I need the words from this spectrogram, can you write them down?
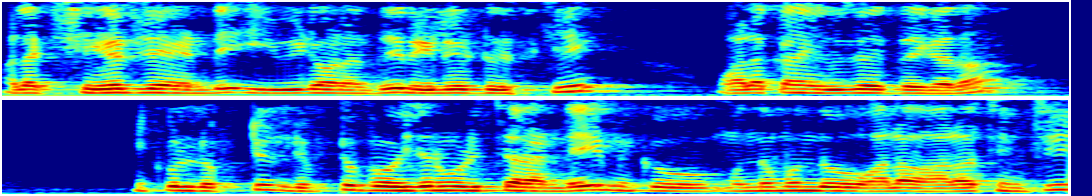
వాళ్ళకి షేర్ చేయండి ఈ వీడియో అనేది రిలేటివ్స్కి. వాళ్ళకైనా యూజ్ అవుతాయి కదా. మీకు లిఫ్ట్ లిఫ్ట్ ప్రొవిజన్ కూడా ఇచ్చారండి. మీకు ముందు ముందు అలా ఆలోచించి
